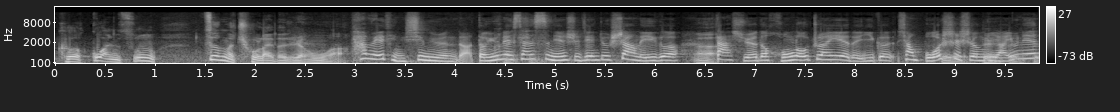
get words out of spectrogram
课灌输，这么出来的人物啊。他们也挺幸运的，等于那三四年时间就上了一个大学的红楼专业的一个像博士生一样，因为连。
